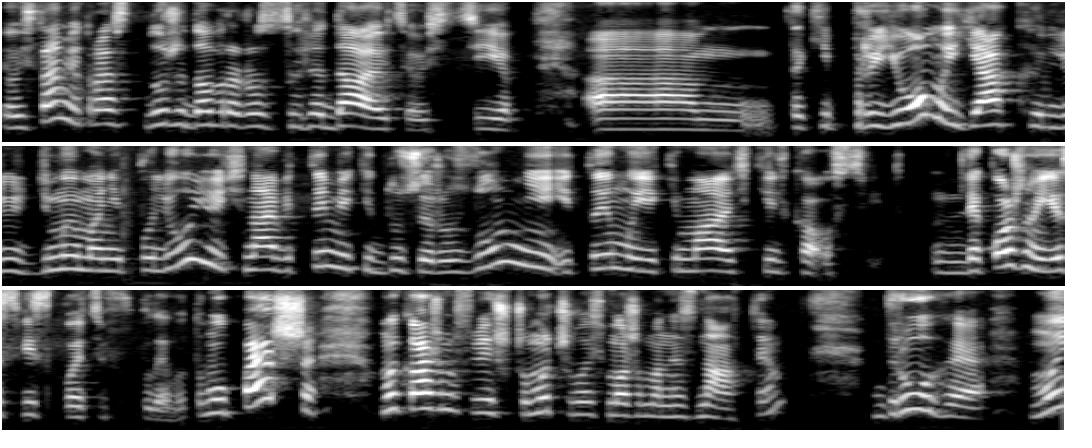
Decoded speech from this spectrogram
І ось там якраз дуже добре розглядаються ось ці а, такі прийоми, як людьми маніпулюють, навіть тим, які дуже розумні, і тими, які мають кілька освіт для кожного є свій спосіб впливу. Тому, перше, ми кажемо собі, що ми чогось можемо не знати. Друге, ми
